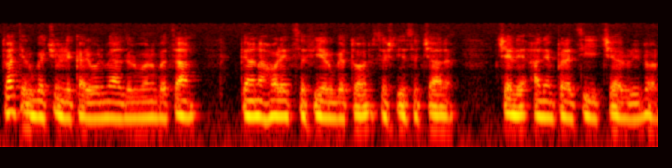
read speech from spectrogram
Toate rugăciunile care urmează îl vor învăța pe Anahoret să fie rugător, să știe să ceară, cele ale împărăției cerurilor,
